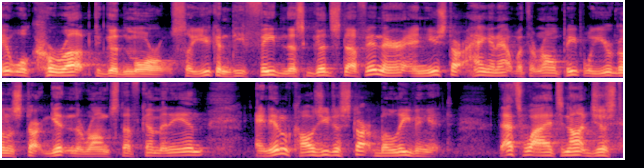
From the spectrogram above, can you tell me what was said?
It will corrupt good morals. So you can be feeding this good stuff in there, and you start hanging out with the wrong people, you're going to start getting the wrong stuff coming in, and it'll cause you to start believing it. That's why it's not just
